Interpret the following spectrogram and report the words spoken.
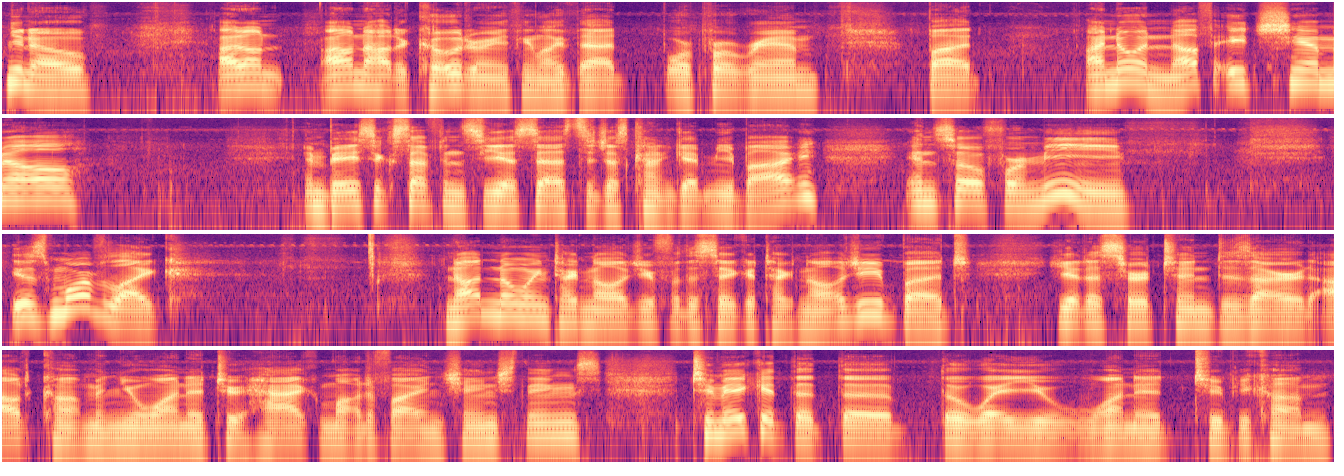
you know, I don't I don't know how to code or anything like that or program, but I know enough HTML and basic stuff in CSS to just kind of get me by. And so for me, it was more of like not knowing technology for the sake of technology, but you had a certain desired outcome and you wanted to hack, modify, and change things to make it that the the way you wanted to become.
